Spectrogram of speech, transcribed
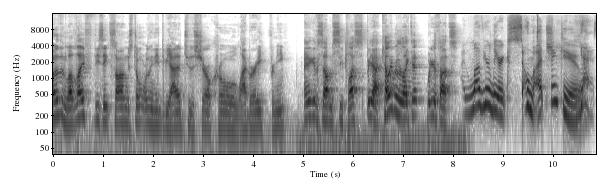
Other than Love Life, these eight songs don't really need to be added to the Sheryl Crow library for me. I'm gonna give this album a C plus. But yeah, Kelly really liked it. What are your thoughts? I love your lyrics so much. Thank you. Yes.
